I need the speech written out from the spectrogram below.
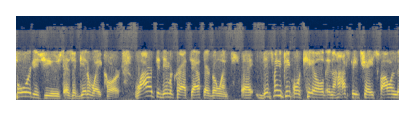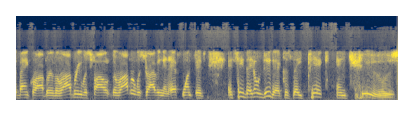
Ford is used as a getaway car, why aren't the Democrats out there going, uh, this many people were killed in the high speed chase following the bank robber? The robbery was followed, the robber was driving an F 150. And see, they don't do that because they pick and choose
